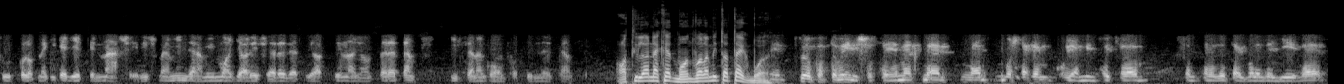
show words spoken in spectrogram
szurkolok nekik, egyébként másért is, mert minden, ami magyar és eredeti, azt én nagyon szeretem, hiszen a gombot nőttem. Attila, neked mond valamit a tekból? Én fölkaptam én is a fejemet, mert, mert most nekem olyan, mintha szerintem ez a tekból ez egy éve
